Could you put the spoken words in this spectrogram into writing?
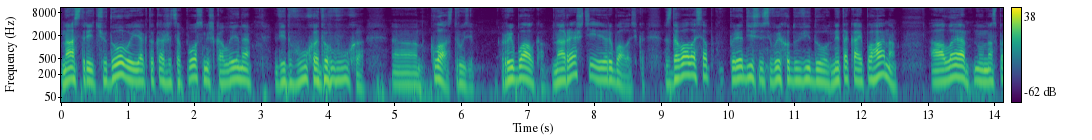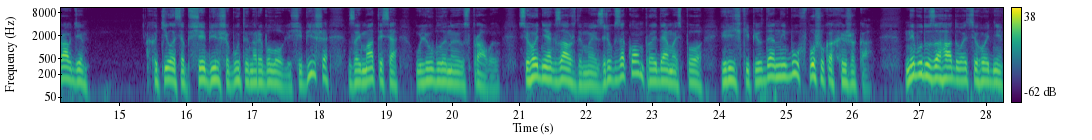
Настрій чудовий, як то кажеться, посмішка лине від вуха до вуха. Е, клас, друзі. Рибалка. Нарешті рибалочка. Здавалося б, періодичність виходу відео не така й погана, але ну, насправді хотілося б ще більше бути на риболовлі, ще більше займатися улюбленою справою. Сьогодні, як завжди, ми з рюкзаком пройдемось по річці Південний Буг в пошуках хижака. Не буду загадувати сьогодні,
